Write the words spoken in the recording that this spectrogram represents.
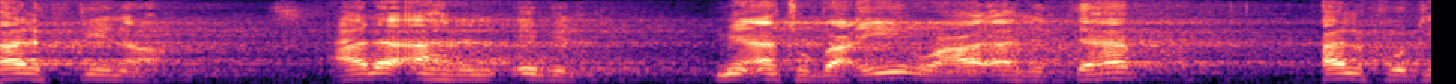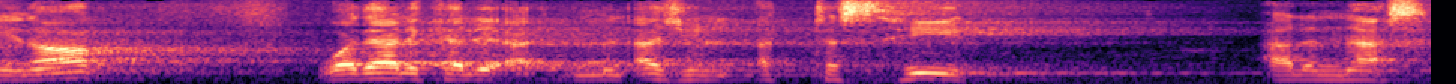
ألف دينار. على أهل الإبل مئة بعير وعلى أهل الذهب ألف دينار. وذلك من أجل التسهيل على الناس.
